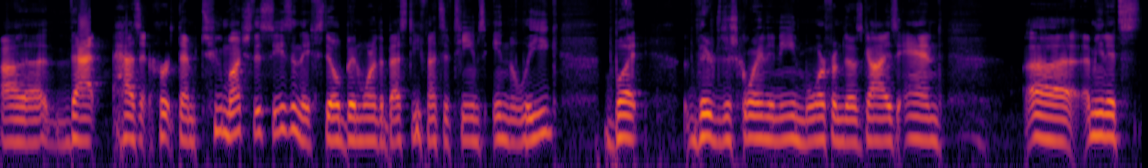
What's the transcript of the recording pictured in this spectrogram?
Uh, that hasn't hurt them too much this season. They've still been one of the best defensive teams in the league, but they're just going to need more from those guys. And uh, I mean, it's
